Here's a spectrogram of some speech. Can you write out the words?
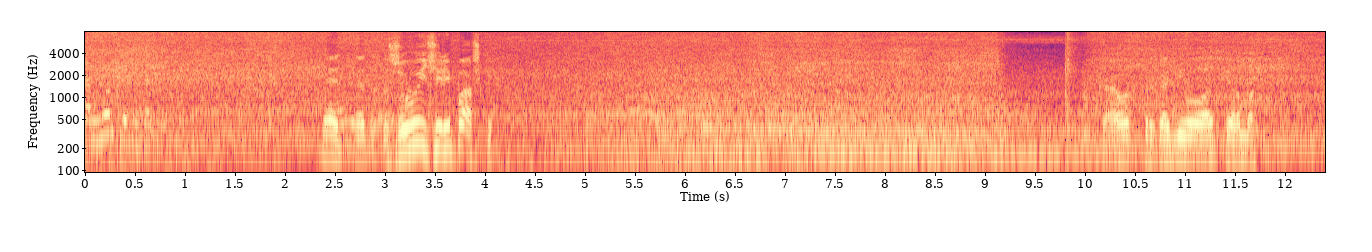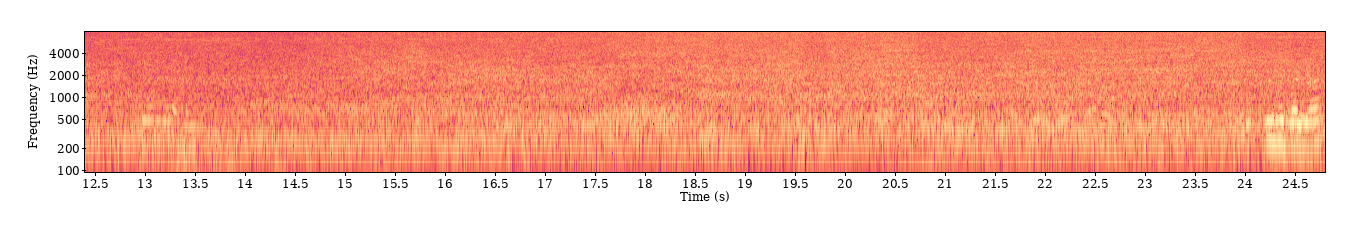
Там мертвые крокодилы. Это, это живые черепашки. Такая вот крокодиловая ферма. Ну, не боятся.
